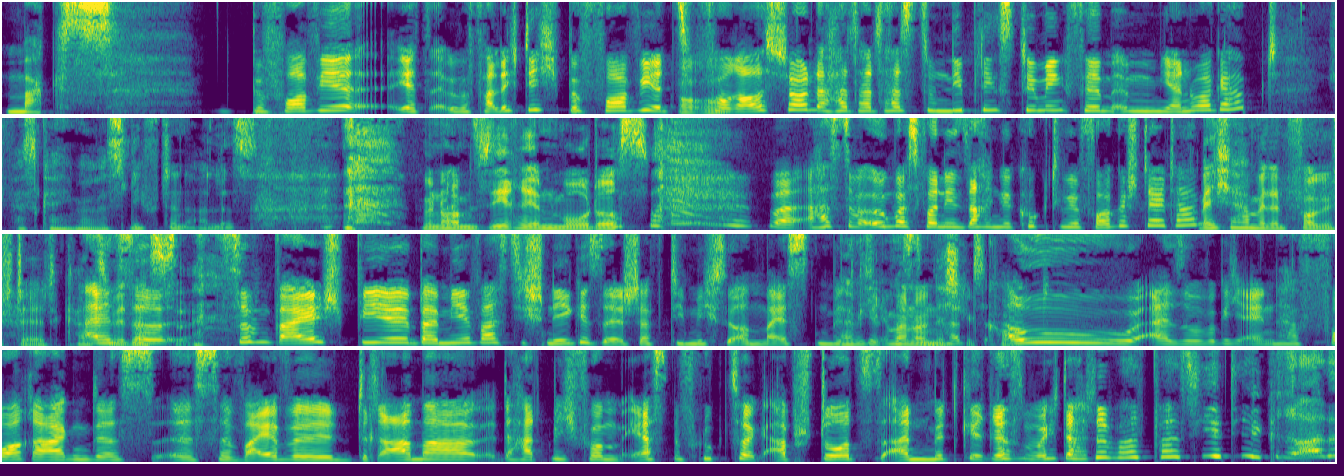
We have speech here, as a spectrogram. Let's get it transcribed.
Max, bevor wir, jetzt überfalle ich dich, bevor wir jetzt oh, oh. vorausschauen, hast, hast du einen Lieblingsstreaming-Film im Januar gehabt? Ich weiß gar nicht mehr, was lief denn alles? wir noch im Serienmodus. Hast du mal irgendwas von den Sachen geguckt, die wir vorgestellt haben? Welche haben wir denn vorgestellt? Kannst also, du mir das zum Beispiel, bei mir war es die Schneegesellschaft, die mich so am meisten mitgerissen Habe ich immer noch nicht hat. geguckt. Oh, also wirklich ein hervorragendes äh, Survival-Drama. Hat mich vom ersten Flugzeugabsturz an mitgerissen, wo ich dachte, was passiert hier gerade?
